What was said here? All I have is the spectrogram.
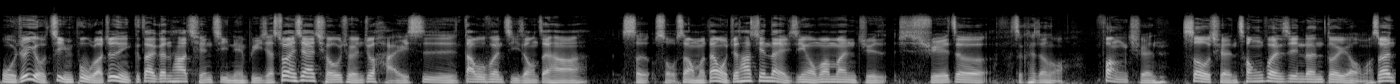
我觉得有进步了，就是你在跟他前几年比起来，虽然现在球权就还是大部分集中在他。手手上嘛，但我觉得他现在已经有慢慢学学着这个叫什么放权、授权、充分信任队友嘛。虽然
